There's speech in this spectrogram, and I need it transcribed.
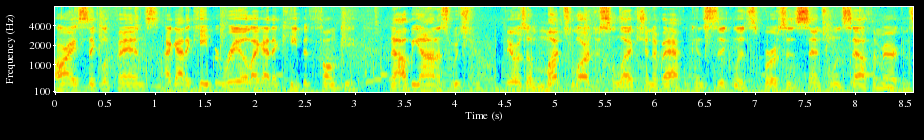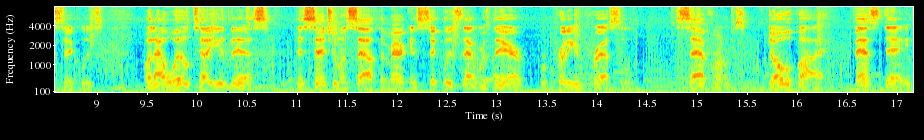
Alright, Cichlid fans, I gotta keep it real, I gotta keep it funky. Now, I'll be honest with you, there was a much larger selection of African cichlids versus Central and South American cichlids. But I will tell you this the Central and South American cichlids that were there were pretty impressive. Severums, Dovi, Festae,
